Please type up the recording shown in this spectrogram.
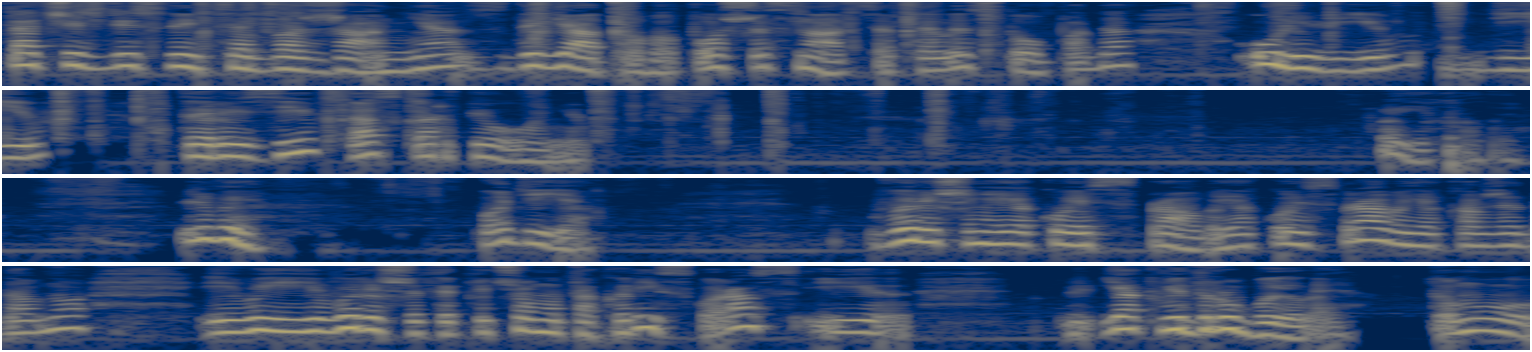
Та чи здійсниться бажання з 9 по 16 листопада у Львів, Дів, Терезів та Скорпіонів? Поїхали. Льви. Подія. Вирішення якоїсь справи, якоїсь справи, яка вже давно, і ви її вирішите, причому так різко, раз, і як відрубили. Тому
